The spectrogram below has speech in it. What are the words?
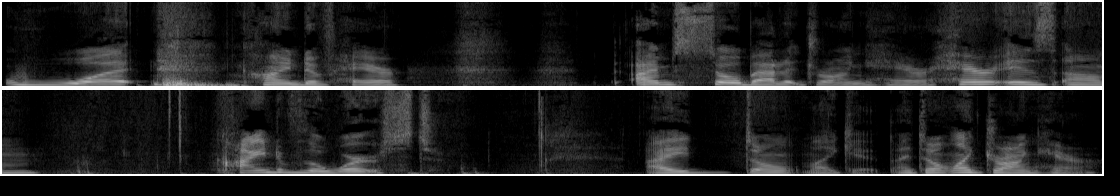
what kind of hair. I'm so bad at drawing hair. Hair is um kind of the worst I don't like it. I don't like drawing hair.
